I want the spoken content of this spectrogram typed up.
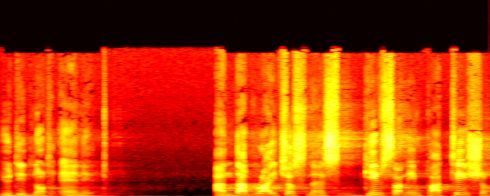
you did not earn it. And that righteousness gives an impartation.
